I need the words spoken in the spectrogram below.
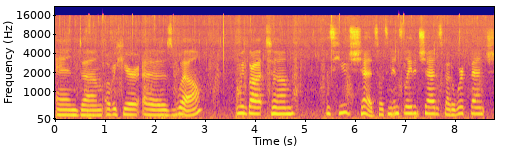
And um, over here as well. And we've got um, this huge shed. So it's an insulated shed. It's got a workbench.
